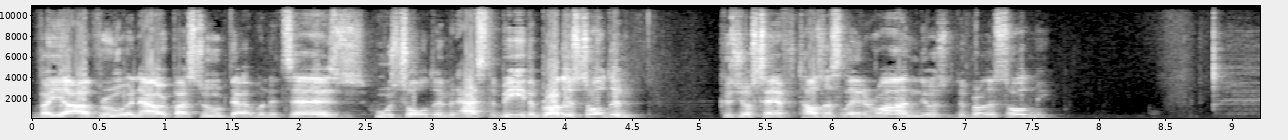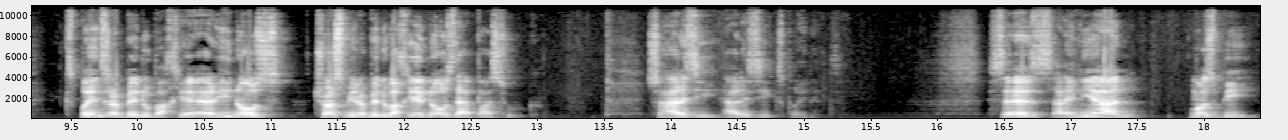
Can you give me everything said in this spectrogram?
Vayavru in our pasuk that when it says who sold him, it has to be the brother sold him. Because Yosef tells us later on, the brother sold me. Explains Rabbeinu Bachye, he knows, Trust me, Rabbeinu Bachye knows that pasuk. So how does he how does he explain it? He says, Ainyan must be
